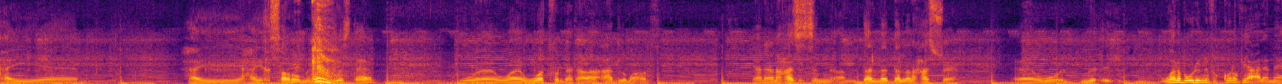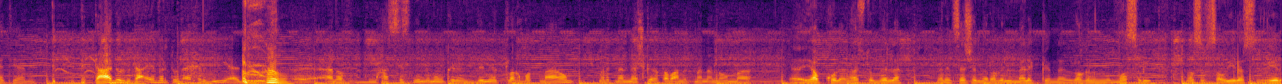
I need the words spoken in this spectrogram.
هي هي هيخسروا من ويست هام وواتفورد هيتعادلوا مع أرسنال. يعني أنا حاسس إن ده اللي- ده اللي أنا حاسه يعني. آه، و- وأنا بقول إن في الكورة فيها علامات يعني. التعادل بتاع إيفرتون آخر دقيقة دي آه، أنا محسسني إن ممكن الدنيا تتلخبط معاهم. ما نتمناش كده طبعا نتمنى إن هم آه، يبقوا لأن أستون فيلا ما ننساش إن الراجل الملك إن الراجل المصري ناصف صويرس غير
